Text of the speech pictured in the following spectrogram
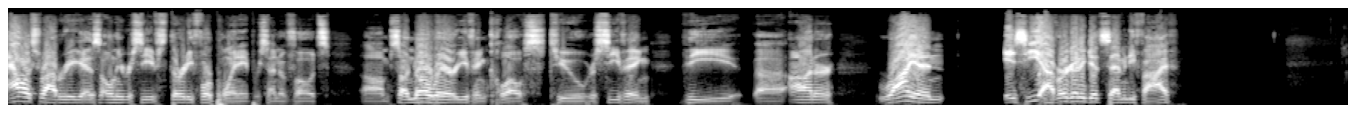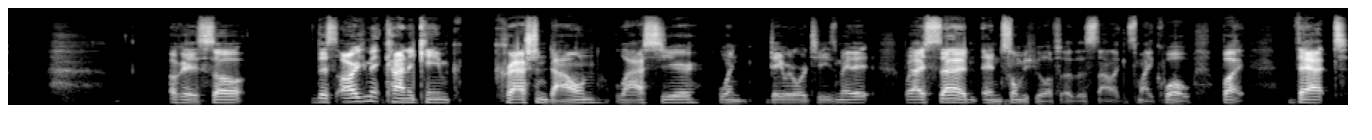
Alex Rodriguez only receives 34.8% of votes. Um, so nowhere even close to receiving the uh, honor. Ryan, is he ever going to get 75? Okay, so this argument kind of came crashing down last year when David Ortiz made it. But I said, and so many people have said this, not like it's my quote, but that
